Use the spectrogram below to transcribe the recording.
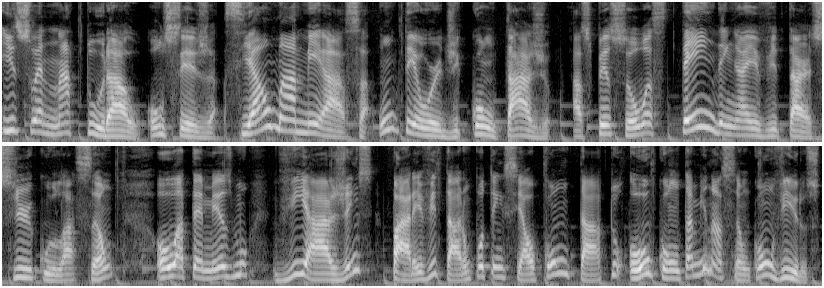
Isso é natural, ou seja, se há uma ameaça, um teor de contágio, as pessoas tendem a evitar circulação ou até mesmo viagens para evitar um potencial contato ou contaminação com o vírus.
